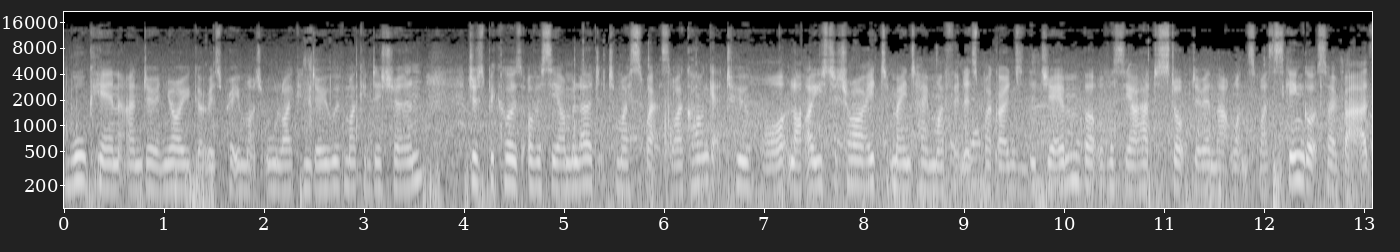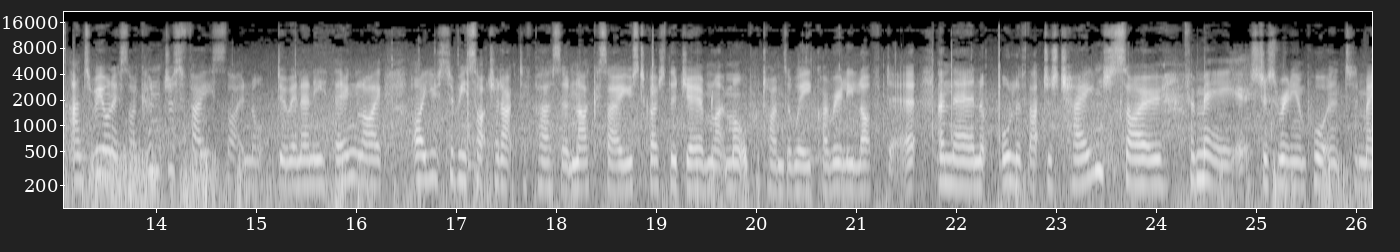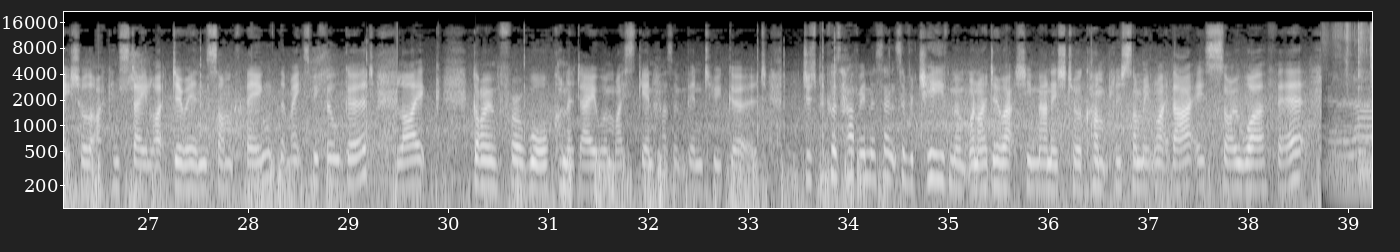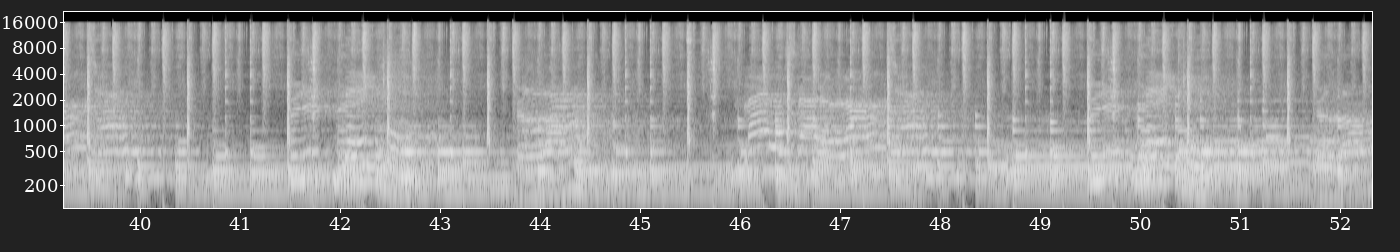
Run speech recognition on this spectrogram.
walking and doing yoga is pretty much all I can do with my condition just because obviously I'm allergic to my sweat so I can't get too hot. Like I used to try to maintain my fitness by going to the gym but obviously I had to stop doing that once my skin got so bad. And to be honest I couldn't just face like not doing anything. Like I used to be such an active person. Like I say I used to go to the gym like multiple times a week. I really loved it. And then all of that just changed. So for me it's just really important to make sure that I can stay like doing something that makes me feel good. Like going for a walk on a day when my skin hasn't been too good. Just because having a sense of achievement when I do actually manage to accomplish something like that is so worth it.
